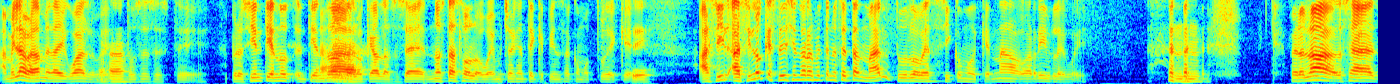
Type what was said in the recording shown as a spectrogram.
A mí la verdad me da igual, güey. Entonces, este... Pero sí entiendo, entiendo Ah. de lo que hablas. O sea, no estás solo, güey. Mucha gente que piensa como tú de que... Sí. Así, así lo que estoy diciendo realmente no esté tan mal. Tú lo ves así como que, no, horrible, güey. Pero no, o sea,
